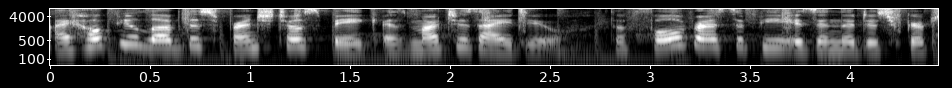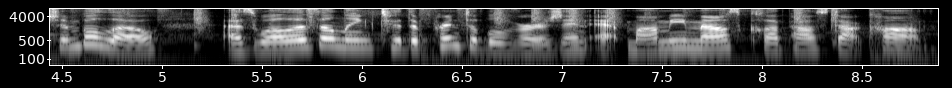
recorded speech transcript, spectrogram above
I hope you love this French toast bake as much as I do. The full recipe is in the description below, as well as a link to the printable version at MommyMouseClubhouse.com.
